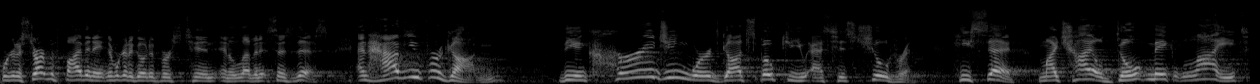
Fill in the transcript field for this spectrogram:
we're going to start with 5 and 8, then we're going to go to verse 10 and 11. It says this And have you forgotten the encouraging words God spoke to you as his children? He said, My child, don't make light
